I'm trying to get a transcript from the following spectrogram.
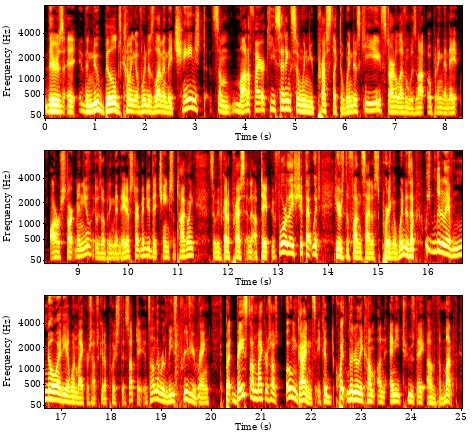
there's a, the new builds coming of Windows 11. They changed some modifier key settings, so when you press like the Windows key, Start 11 was not opening the na- our start menu. It was opening the native start menu. They changed some toggling, so we've got to press and update before they ship that. Which here's the fun side of supporting a Windows app: we literally have no idea when Microsoft's going to push this update. It's on the release preview ring, but based on Microsoft's own guidance, it could quite literally come on any Tuesday of the month.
